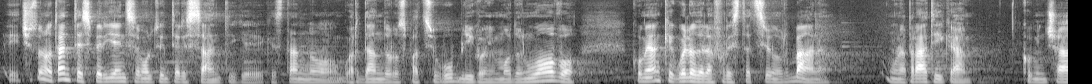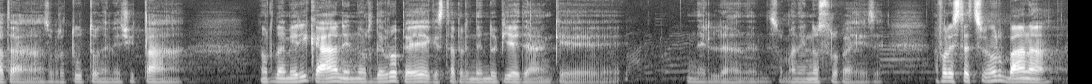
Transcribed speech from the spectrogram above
E ci sono tante esperienze molto interessanti che, che, stanno guardando lo spazio pubblico in modo nuovo, come anche quello della forestazione urbana, una pratica cominciata soprattutto nelle città nordamericane e nord europee che sta prendendo piede anche nel, insomma, nel nostro paese. La forestazione urbana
